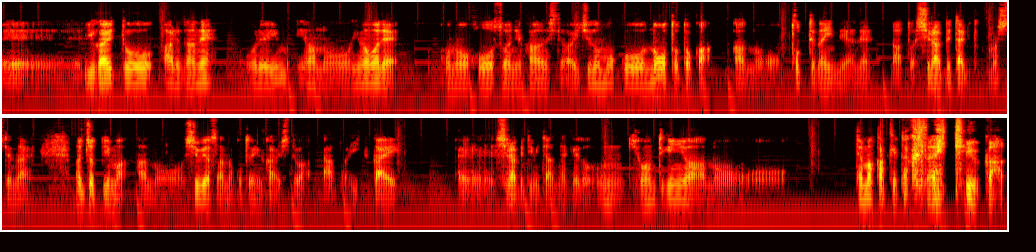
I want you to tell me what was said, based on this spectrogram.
えー、意外と、あれだね。俺、今、あの、今までこの放送に関しては一度もこうノートとか、あの、取ってないんだよね。あと調べたりとかもしてない。まあ、ちょっと今、あの、渋谷さんのことに関しては、あの、一回、えー、調べてみたんだけど、うん、基本的には、あの、手間かけたくないっていうか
